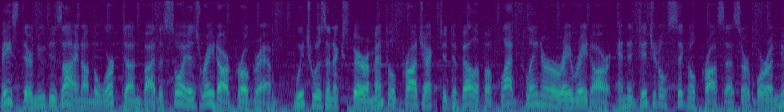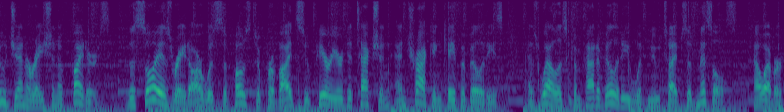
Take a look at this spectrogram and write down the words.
based their new design on the work done by the Soyuz radar program, which was an experimental project to develop a flat planar array radar and a digital signal processor for a new generation of fighters. The Soyuz radar was supposed to provide superior detection and tracking capabilities, as well as compatibility with new types of missiles. However,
